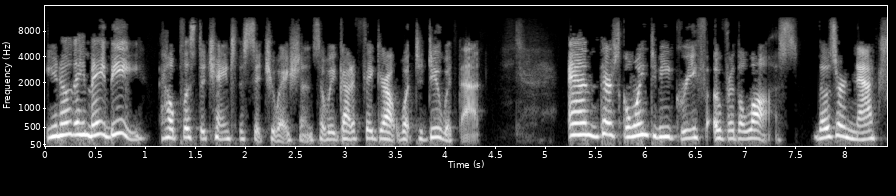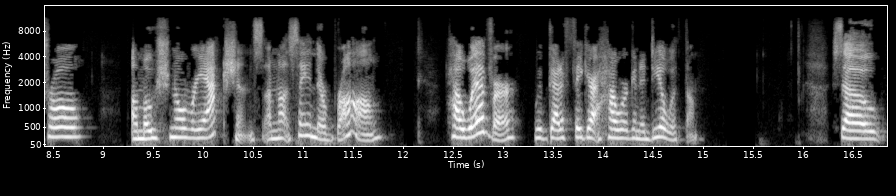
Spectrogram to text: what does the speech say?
You know they may be helpless to change the situation so we've got to figure out what to do with that. And there's going to be grief over the loss. Those are natural emotional reactions. I'm not saying they're wrong however we've got to figure out how we're going to deal with them. So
